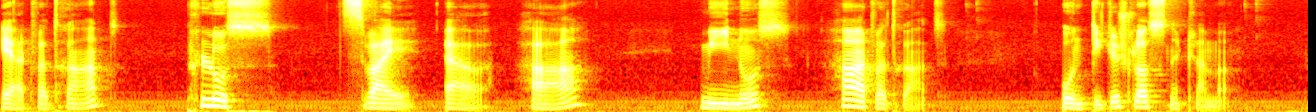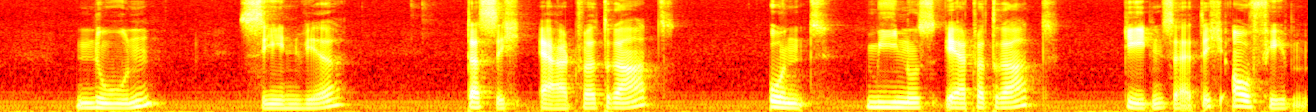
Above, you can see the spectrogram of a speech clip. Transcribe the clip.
r Quadrat plus 2rh minus h Quadrat und die geschlossene Klammer. Nun sehen wir, dass sich r und minus r gegenseitig aufheben.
